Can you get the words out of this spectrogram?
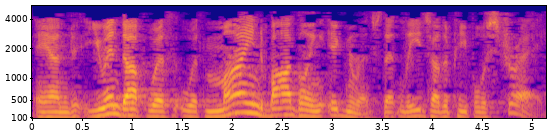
And you end up with, with mind boggling ignorance that leads other people astray.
